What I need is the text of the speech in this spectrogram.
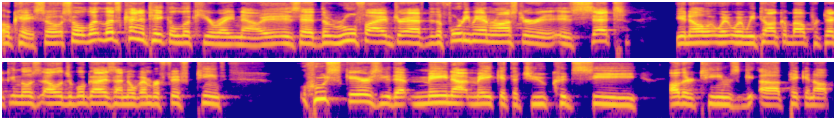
Okay, so so let, us kind of take a look here right now. Is that the Rule Five draft? The forty man roster is set. You know, when, when we talk about protecting those eligible guys on November fifteenth, who scares you that may not make it that you could see other teams uh, picking up?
